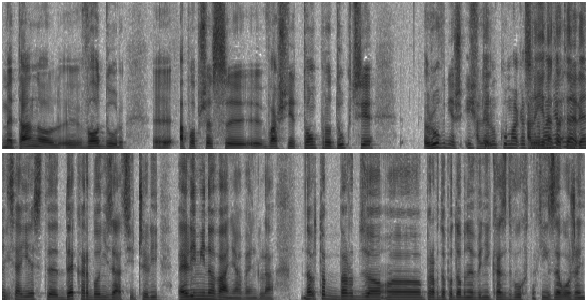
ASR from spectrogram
metanol, y, wodór, y, a poprzez właśnie tą produkcję również iść ale, w kierunku magazynowania Ale jednak ta energii. tendencja jest e, dekarbonizacji, czyli eliminowania węgla. No to bardzo o, prawdopodobne wynika z dwóch takich założeń.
